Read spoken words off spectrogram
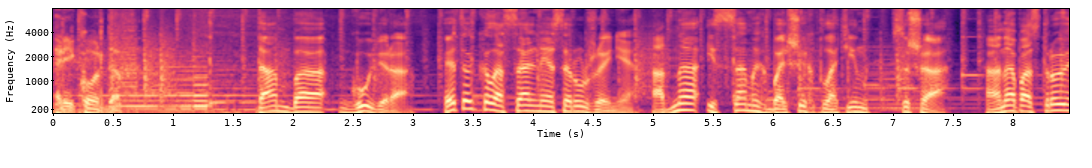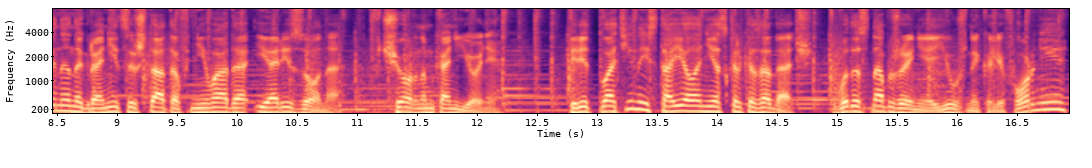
рекордов. Дамба Гувера. Это колоссальное сооружение, одна из самых больших плотин в США. Она построена на границе штатов Невада и Аризона, в Черном каньоне. Перед плотиной стояло несколько задач — водоснабжение Южной Калифорнии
